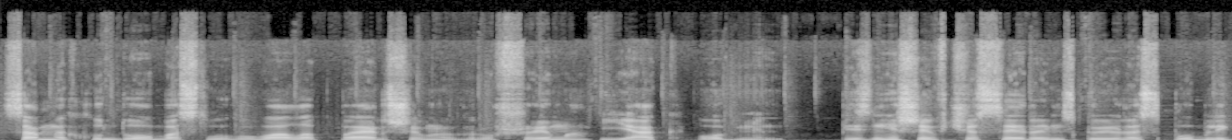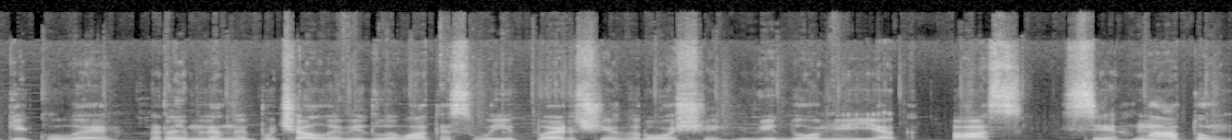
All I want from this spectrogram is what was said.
Саме худоба слугувала першими грошима як обмін. Пізніше, в часи Римської республіки, коли римляни почали відливати свої перші гроші, відомі як ас сігнатум,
